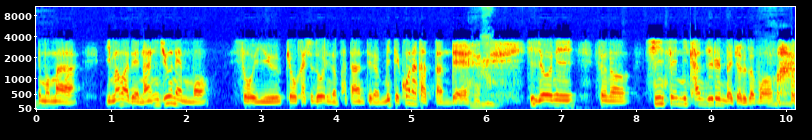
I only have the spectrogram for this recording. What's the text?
でもまあ今まで何十年もそういう教科書通りのパターンっていうのを見てこなかったんで、はい、非常にその新鮮に感じるんだけれども、は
